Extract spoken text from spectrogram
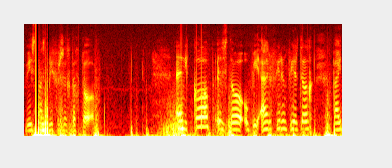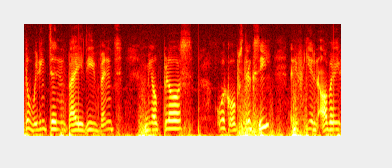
Wees maar asblief versichtig daar. In die kaap is daar op die R44 de Wellington by die windmeelplaas ook obstruksie in die verkeer in albei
